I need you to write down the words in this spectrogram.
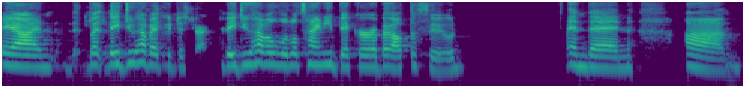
And but they do have a they do have a little tiny bicker about the food. And then um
